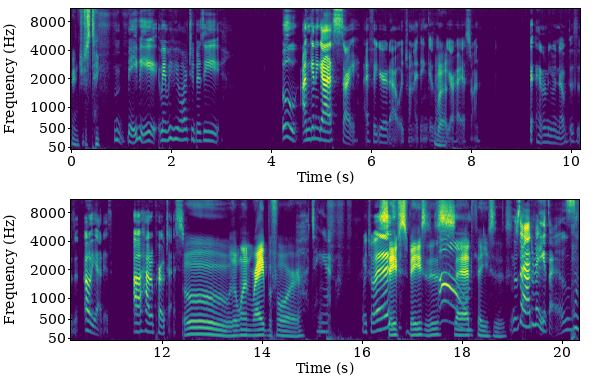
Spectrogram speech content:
Interesting. Maybe maybe people are too busy. Ooh, I'm gonna guess. Sorry, I figured out which one I think is gonna What? be our highest one. I don't even know if this isn't. Oh yeah, it is. Uh, how to protest. Ooh, the one right before Ah, Dang it. Which was safe spaces, sad Oh. faces, sad faces.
